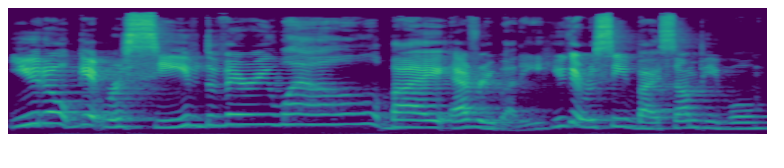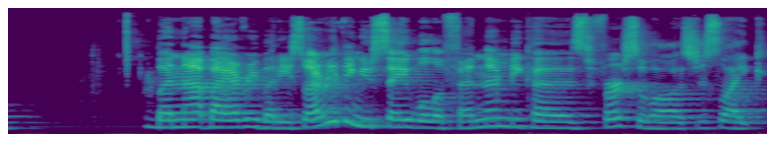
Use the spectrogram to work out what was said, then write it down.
You don't get received very well by everybody. You get received by some people but not by everybody. So everything you say will offend them because first of all it's just like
